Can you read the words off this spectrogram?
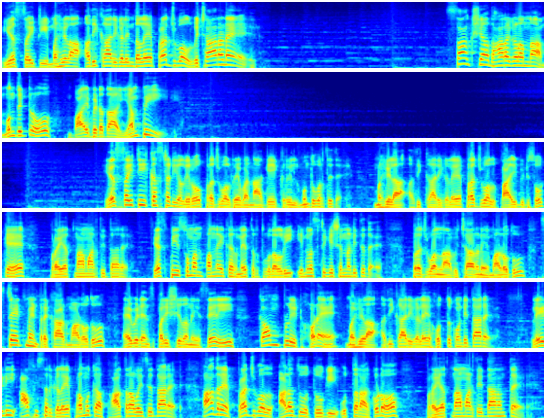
ಎಸ್ಐಟಿ ಮಹಿಳಾ ಅಧಿಕಾರಿಗಳಿಂದಲೇ ಪ್ರಜ್ವಲ್ ವಿಚಾರಣೆ. ಸಾಕ್ಷ್ಯಾಧಾರಗಳನ್ನ ಮುಂದಿಟ್ರು ಬಾಯ್ಬಿಡದ ಎಂಪಿ. ಎಸ್ಐಟಿ ಕಸ್ಟಡಿಯಲ್ಲಿರೋ ಪ್ರಜ್ವಲ್ ರೇವಣ್ಣಗೆ ಗ್ರಿಲ್ ಮುಂದುವರೆದಿದೆ. ಮಹಿಳಾ ಅಧಿಕಾರಿಗಳೇ ಪ್ರಜ್ವಲ್ ಬಾಯಿ ಬಿಡಿಸೋಕೆ ಪ್ರಯತ್ನ ಮಾಡ್ತಿದ್ದಾರೆ. ಎಸ್ಪಿ ಸುಮನ್ ಪನ್ನೇಕರ್ ನೇತೃತ್ವದಲ್ಲಿ ಇನ್ವೆಸ್ಟಿಗೇಷನ್ ನಡೀತಿದೆ. ಪ್ರಜ್ವಲ್ನ ವಿಚಾರಣೆ ಮಾಡೋದು ಸ್ಟೇಟ್ಮೆಂಟ್ ರೆಕಾರ್ಡ್ ಮಾಡೋದು ಎವಿಡೆನ್ಸ್ ಪರಿಶೀಲನೆ ಸೇರಿ ಕಂಪ್ಲೀಟ್ ಹೊಣೆ ಮಹಿಳಾ ಅಧಿಕಾರಿಗಳೇ ಹೊತ್ತುಕೊಂಡಿದ್ದಾರೆ. ಲೇಡಿ ಆಫೀಸರ್ಗಳೇ ಪ್ರಮುಖ ಪಾತ್ರ ವಹಿಸಿದ್ದಾರೆ. ಆದರೆ ಪ್ರಜ್ವಲ್ ಅಳದು ತೂಗಿ ಉತ್ತರ ಕೊಡೋ ಪ್ರಯತ್ನ ಮಾಡ್ತಿದ್ದಾನಂತೆ.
